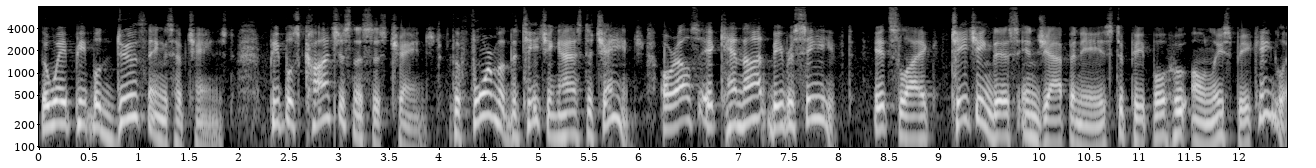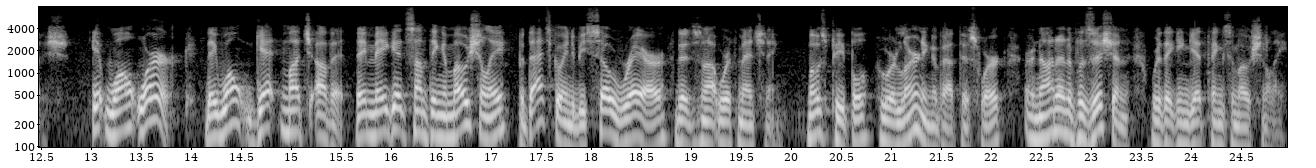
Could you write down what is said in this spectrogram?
The way people do things have changed. People's consciousness has changed. The form of the teaching has to change, or else it cannot be received. It's like teaching this in Japanese to people who only speak English. It won't work. They won't get much of it. They may get something emotionally, but that's going to be so rare that it's not worth mentioning. Most people who are learning about this work are not in a position where they can get things emotionally.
